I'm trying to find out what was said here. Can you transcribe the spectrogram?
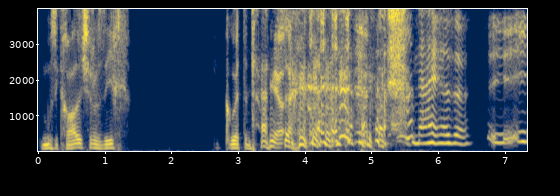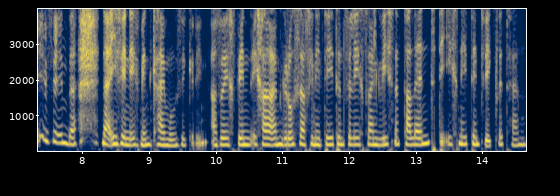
musikalischer als ich guter Tänzer. Ja. Nein, also, ich, finde, nein, ich finde, ich bin keine Musikerin. Also ich bin, ich habe eine grosse Affinität und vielleicht so ein gewisses Talent, die ich nicht entwickelt habe,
